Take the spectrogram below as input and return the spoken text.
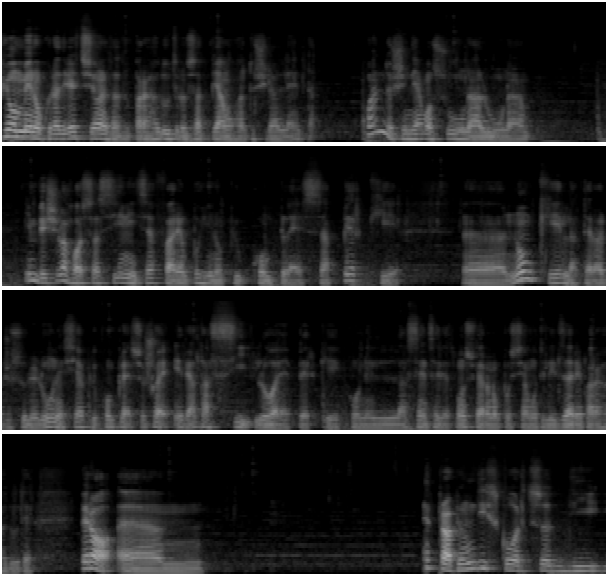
più o meno quella direzione, tanto il paracadute lo sappiamo quanto ci rallenta. Quando scendiamo su una luna invece la cosa si inizia a fare un pochino più complessa perché eh, non che l'atterraggio sulle lune sia più complesso, cioè in realtà sì lo è perché con l'assenza di atmosfera non possiamo utilizzare paracadute, però ehm, è proprio un discorso di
